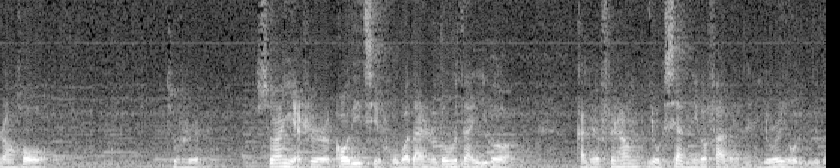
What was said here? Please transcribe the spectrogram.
然后就是虽然也是高低起伏吧，但是都是在一个感觉非常有限的一个范围内，游刃有余的。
